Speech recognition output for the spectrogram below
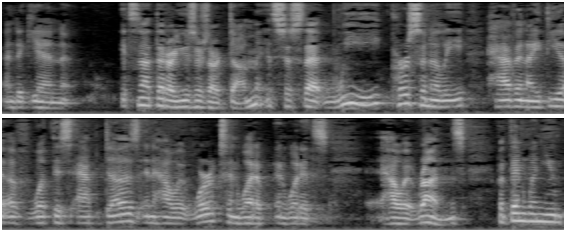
And again, it's not that our users are dumb, it's just that we, personally, have an idea of what this app does and how it works and what, and what it's, how it runs. But then when you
